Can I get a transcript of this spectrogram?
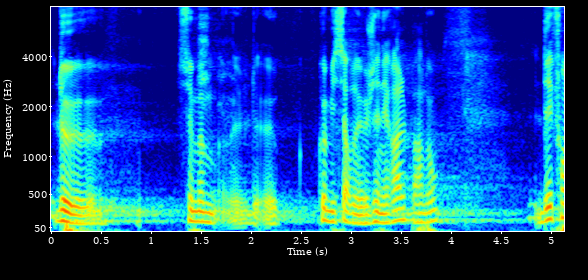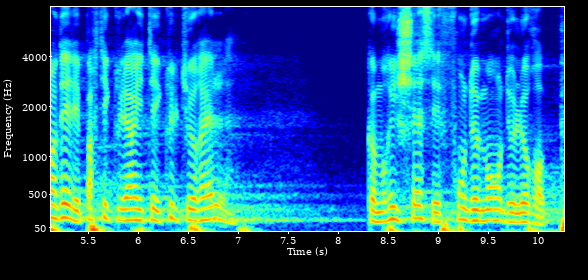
de, ce même de, commissaire général, pardon, défendait les particularités culturelles comme richesse et fondement de l'Europe.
